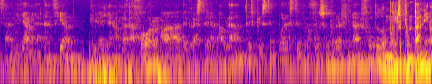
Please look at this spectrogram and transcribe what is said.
quizá le llame la atención que haya una plataforma de castellano hablantes que estén por este proceso, pero al final fue todo muy espontáneo.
